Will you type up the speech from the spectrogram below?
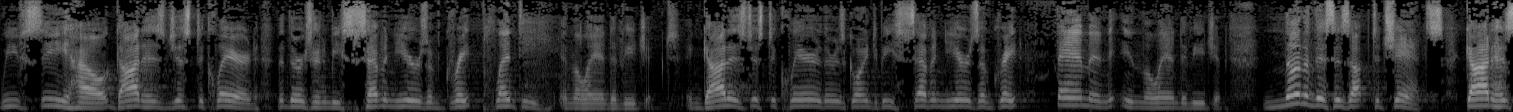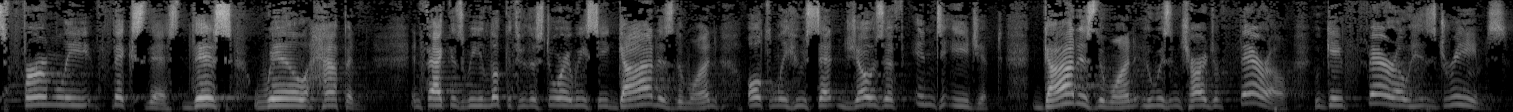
We see how God has just declared that there's going to be seven years of great plenty in the land of Egypt. And God has just declared there's going to be seven years of great famine in the land of Egypt. None of this is up to chance. God has firmly fixed this. This will happen. In fact, as we look through the story, we see God is the one ultimately who sent Joseph into Egypt. God is the one who was in charge of Pharaoh, who gave Pharaoh his dreams.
